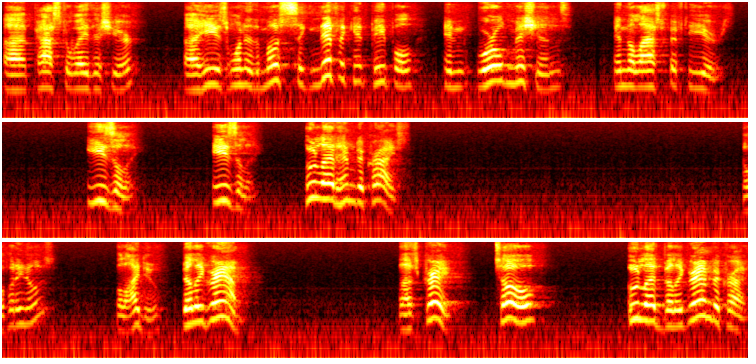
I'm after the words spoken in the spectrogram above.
uh, passed away this year. Uh, he is one of the most significant people in world missions in the last 50 years. Easily. Easily. Who led him to Christ? Nobody knows? Well, I do. Billy Graham. That's great. So, who led Billy Graham to Christ?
